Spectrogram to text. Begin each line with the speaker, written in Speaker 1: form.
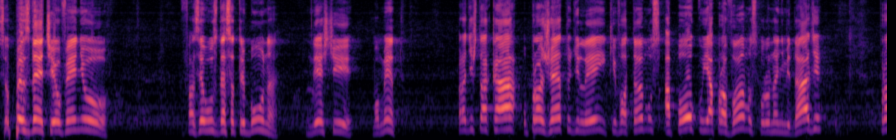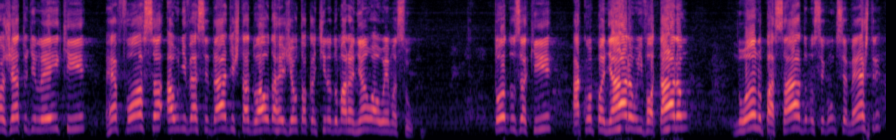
Speaker 1: Senhor presidente, eu venho fazer uso dessa tribuna neste momento para destacar o projeto de lei que votamos há pouco e aprovamos por unanimidade, projeto de lei que reforça a Universidade Estadual da região Tocantina do Maranhão, a UEMA Sul. Todos aqui acompanharam e votaram no ano passado, no segundo semestre,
